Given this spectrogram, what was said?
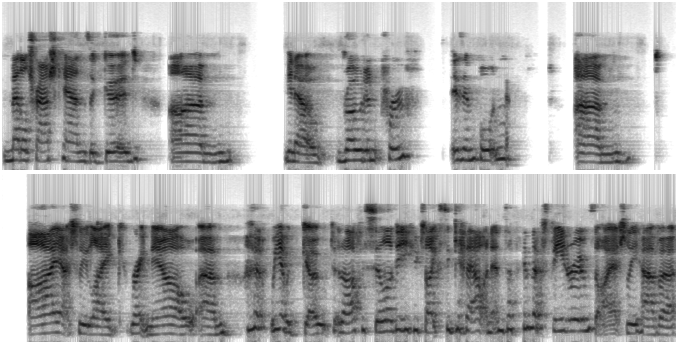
metal trash cans are good. Um, you know, rodent proof is important. Um, I actually like right now, um, we have a goat at our facility who likes to get out and ends up in the feed room. So I actually have a,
